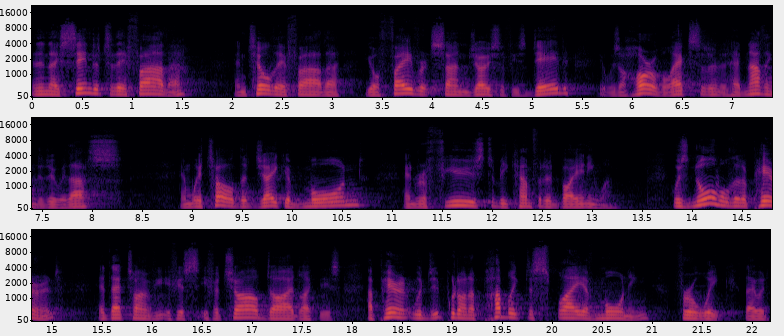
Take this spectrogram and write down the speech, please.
and then they send it to their father and tell their father, Your favourite son Joseph is dead it was a horrible accident. It had nothing to do with us. And we're told that Jacob mourned and refused to be comforted by anyone. It was normal that a parent at that time, if, if a child died like this, a parent would put on a public display of mourning for a week. They would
